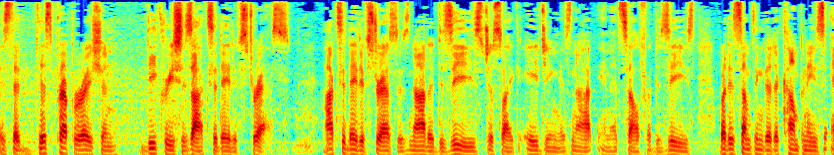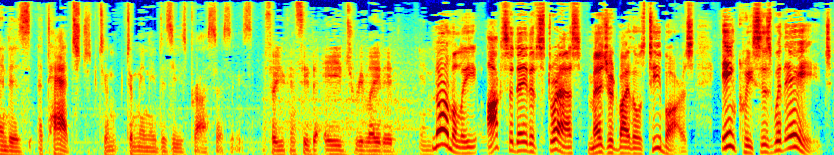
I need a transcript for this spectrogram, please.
is that this preparation decreases oxidative stress. Oxidative stress is not a disease, just like aging is not in itself a disease, but it's something that accompanies and is attached to, to many disease processes. So you can see the age-related in Normally, oxidative stress, measured by those TBARS, increases with age.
